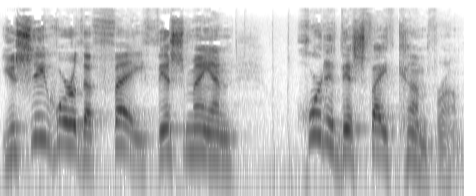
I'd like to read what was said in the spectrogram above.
You see where the faith, this man, where did this faith come from?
